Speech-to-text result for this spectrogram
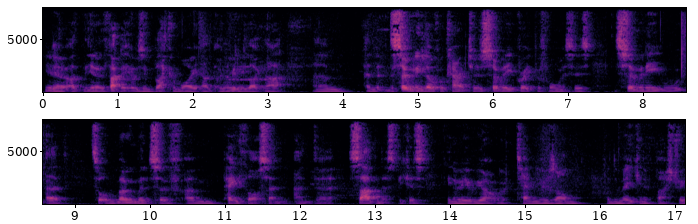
You know, I, you know the fact that it was in black and white, I, I really like that. Um, and there's so many local characters, so many great performances, so many uh, sort of moments of um, pathos and and uh, sadness because you know here we are, we're ten years on from the making of Bash Street,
